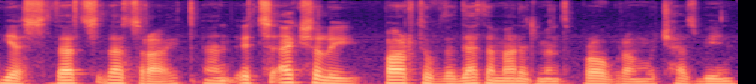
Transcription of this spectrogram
Yes, that's that's right, and it's actually part of the data management program, which has been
